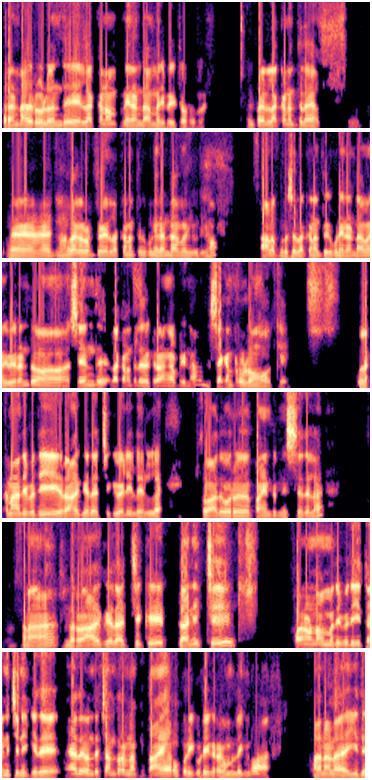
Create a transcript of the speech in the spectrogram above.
ரெண்டாவது ரூல் வந்து லக்கணம் பன்னிரெண்டாம் அதிபதி தொடர்பு. இப்போ லக்கணத்தில் ஜாதகருடைய லக்கணத்துக்கு பன்னிரெண்டாம் அதிபதியும் காலப்புருஷ லக்கணத்துக்கு பன்னிரெண்டாம் அதிபதி ரெண்டும் சேர்ந்து லக்கணத்தில் இருக்கிறாங்க அப்படின்னா செகண்ட் ரூலும் ஓகே லக்னாதிபதி ராகுகேதாச்சிக்கு வெளியில இல்லை. ஸோ அது ஒரு பாயிண்ட் மிஸ் இதுல. ஆனா இந்த ராகுகேத அச்சுக்கு தனிச்சு பதினொன்றாம் அதிபதி தனிச்சு நிக்குது. அது வந்து சந்திரனை தாயாரம் குறிக்கூடிய கிரகம் இல்லைங்களா? அதனால இது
